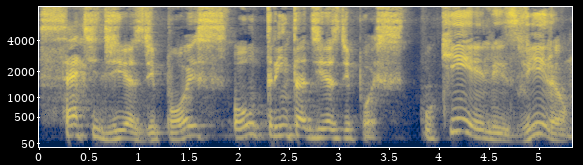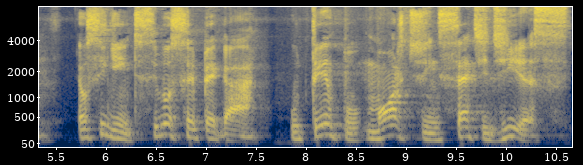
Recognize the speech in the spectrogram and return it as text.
sete dias depois ou 30 dias depois. O que eles viram é o seguinte: se você pegar o tempo morte em sete dias,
